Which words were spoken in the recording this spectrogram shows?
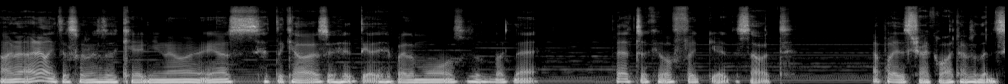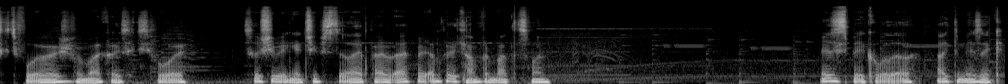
I, know, I didn't like this one as a kid, you know. And, you know, hit the cows or hit the hit by the moles or something like that. That's okay. We'll figure this out. I played this track a lot of times on the 64 version from Mario Kart 64. So should be get cheap still. I probably, I am pretty confident about this one. Music's pretty cool though. I like the music.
